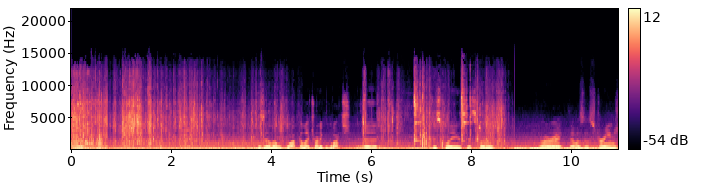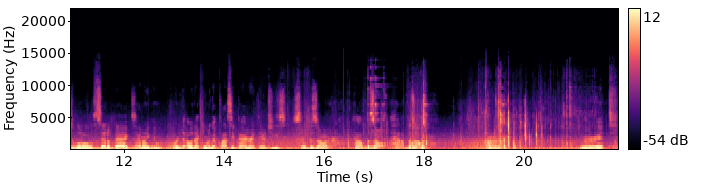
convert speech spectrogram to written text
Alright. These are little wa electronic watch uh, displays. That's funny. All right, that was a strange little set of bags. I don't even. Where did that? Oh, that came from that plastic bag right there. Jeez, so bizarre. How bizarre. How bizarre. All right.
